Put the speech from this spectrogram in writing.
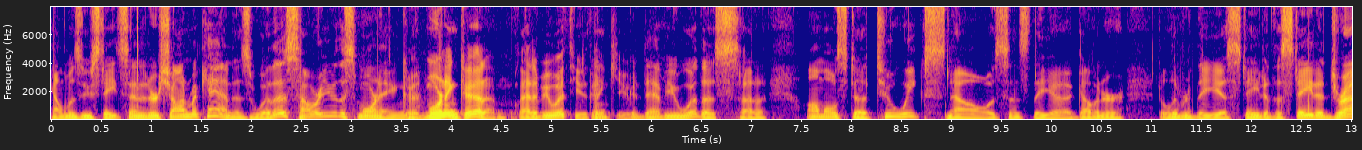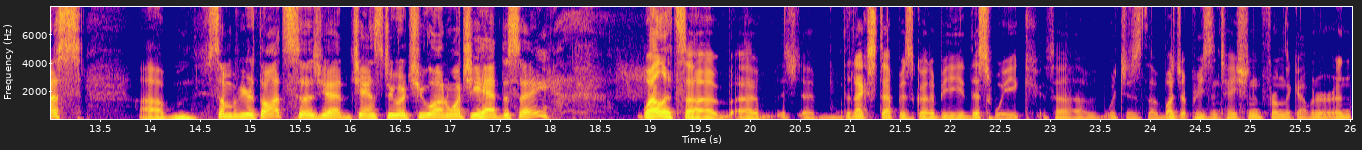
Kalamazoo State Senator Sean McCann is with us. How are you this morning? Good morning. Good. I'm glad to be with you. Good, Thank you. Good to have you with us. Uh, almost uh, two weeks now since the uh, governor delivered the uh, State of the State address. Um, some of your thoughts as you had a chance to uh, chew on what she had to say? Well, it's uh, uh, the next step is going to be this week, uh, which is the budget presentation from the governor, and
